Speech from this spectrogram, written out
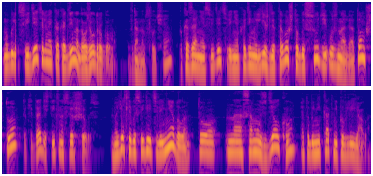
мы были свидетелями, как один одолжил другому. В данном случае показания свидетелей необходимы лишь для того, чтобы судьи узнали о том, что таки да, действительно свершилось. Но если бы свидетелей не было, то на саму сделку это бы никак не повлияло.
